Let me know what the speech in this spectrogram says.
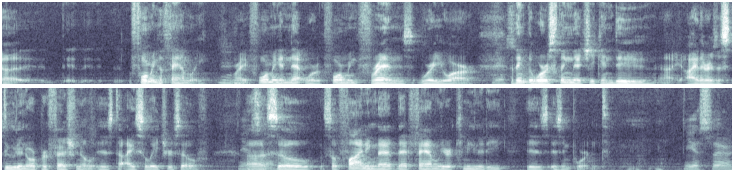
Uh, forming a family Mhm. right? Forming a network, forming friends where you are. Yes. I think the worst thing that you can do, uh, either as a student or professional, is to isolate yourself. Yes, uh, so, so finding that, that family or community is, is important. Yes, sir.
